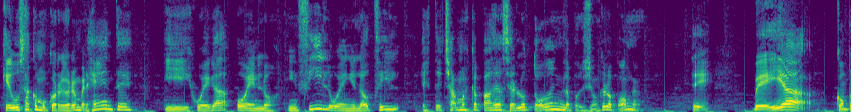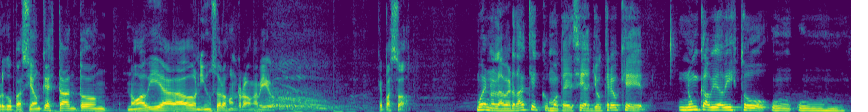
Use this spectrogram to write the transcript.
que usas como corredor emergente y juega o en los infield o en el outfield. Este chamo es capaz de hacerlo todo en la posición que lo pongan. Sí. Veía con preocupación que Stanton no había dado ni un solo honrón, amigo. ¿Qué pasó? Bueno, la verdad que como te decía, yo creo que nunca había visto un,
